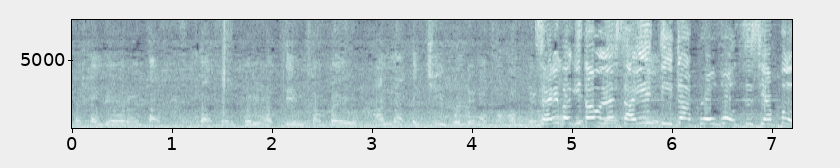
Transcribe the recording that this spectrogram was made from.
Takkan dia orang tak tak berprihatin sampai anak kecil pun dia nak faham. Dia nak Saya bagi tahu ya, saya tidak provoke sesiapa.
